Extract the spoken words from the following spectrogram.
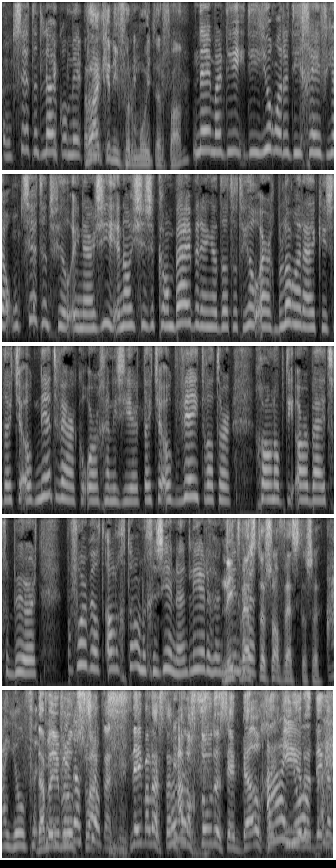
ontzettend leuk om met... Raak je niet vermoeid ervan? Nee, maar die, die jongeren die geven jou ontzettend veel energie. En als je ze kan bijbrengen dat het heel erg belangrijk is... dat je ook netwerken organiseert. Dat je ook weet wat er gewoon op die arbeid gebeurt. Bijvoorbeeld allochtone gezinnen leerden hun Niet kinderen... westers of westerse? Ah joh, Dan ben je dat zwart. zo- Nee, maar luister, Nee, allochtonen zijn Belgen, Ah, Ieren, dingen.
